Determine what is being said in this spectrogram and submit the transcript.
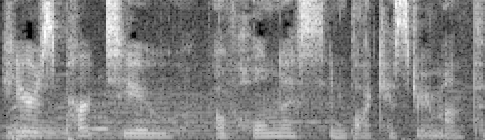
Here's part two of Wholeness in Black History Month.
